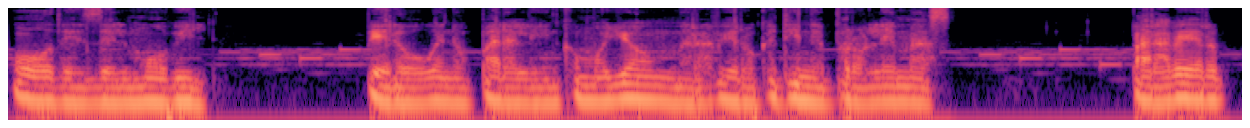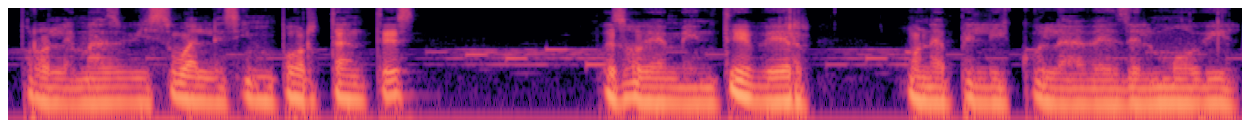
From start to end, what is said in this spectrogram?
o desde el móvil. Pero bueno, para alguien como yo, me refiero que tiene problemas para ver problemas visuales importantes, pues obviamente ver una película desde el móvil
